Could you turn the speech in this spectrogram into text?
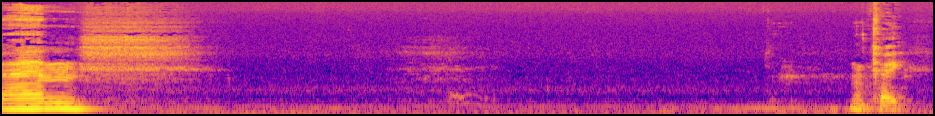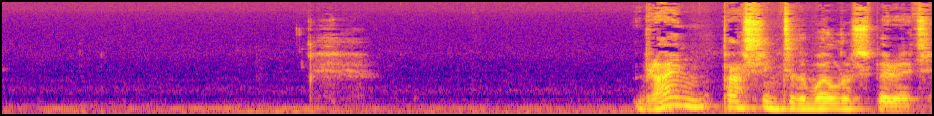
Um Okay. Brian passed into the world of spirit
